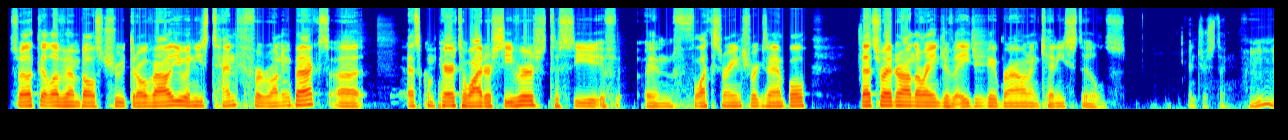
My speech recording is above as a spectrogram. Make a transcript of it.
So I looked at Le'Veon Bell's true throw value, and he's tenth for running backs, uh, as compared to wide receivers. To see if in flex range, for example, that's right around the range of AJ Brown and Kenny Stills. Interesting. Hmm.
